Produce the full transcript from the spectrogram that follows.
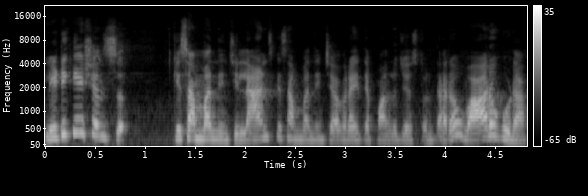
లిటిగేషన్స్కి సంబంధించి ల్యాండ్స్కి సంబంధించి ఎవరైతే పనులు చేస్తుంటారో వారు కూడా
